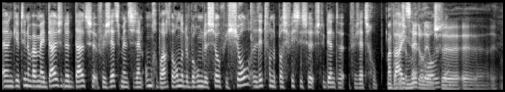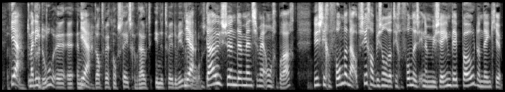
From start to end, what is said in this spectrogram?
Een guillotine waarmee duizenden Duitse verzetsmensen zijn omgebracht. Waaronder de beroemde Sophie Scholl, lid van de pacifistische studentenverzetsgroep. Maar dat is een middeleeuws Rozen. eh, eh, Ja, maar die- gedoe. eh, eh, en Ja. dat werd nog steeds gebruikt in de Tweede Ja, Wereldoorlog. duizenden mensen mee omgebracht. Nu is die gevonden. Nou, op zich al bijzonder dat hij gevonden is in een museumdepot. Dan denk je,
